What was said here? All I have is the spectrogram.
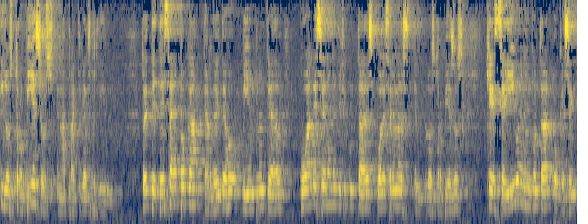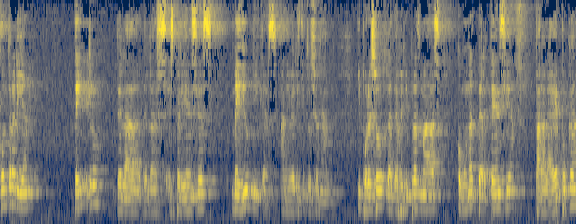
y los tropiezos en la práctica del espiritismo. Entonces, desde esa época, Kardec dejó bien planteado cuáles eran las dificultades, cuáles eran los tropiezos que se iban a encontrar o que se encontrarían dentro de, las experiencias mediúnicas a nivel institucional. Y por eso las dejó plasmadas como una advertencia para la época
